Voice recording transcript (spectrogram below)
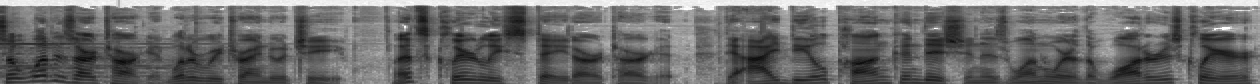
So, what is our target? What are we trying to achieve? Let's clearly state our target. The ideal pond condition is one where the water is clear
